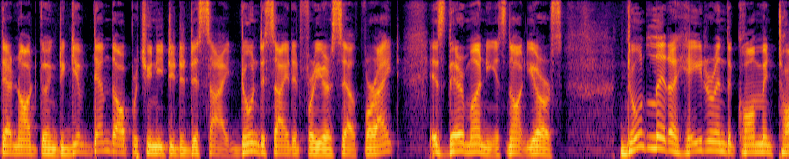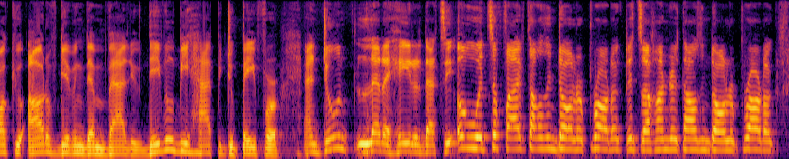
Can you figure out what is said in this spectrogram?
they're not going to. Give them the opportunity to decide. Don't decide it for yourself all right? It's their money. It's not yours don't let a hater in the comment talk you out of giving them value. They will be happy to pay for. And don't let a hater that say, oh, it's a $5,000 product, it's a $100,000 product,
